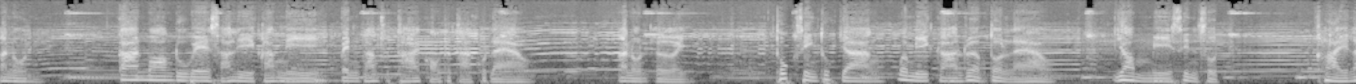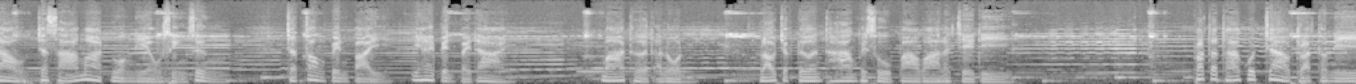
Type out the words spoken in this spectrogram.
อนนท์การมองดูเวสาลีครั้งนี้เป็นครั้งสุดท้ายของตถาคตแล้ว อนนท์เอ่ยทุกสิ่งทุกอย่างเมื่อมีการเริ่มต้นแล้ว ย่อมมีสิ้นสุด ใครเล่าจะสามารถน่วงเหนียวสิ่งซึ่ง จะต้องเป็นไปไม่ให้เป็นไปได้ มาเถิดอนนท์เราจะเดินทางไปสู่ปาวาลเจดี พระตถาคตเจ้าตรัสเท่านี้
